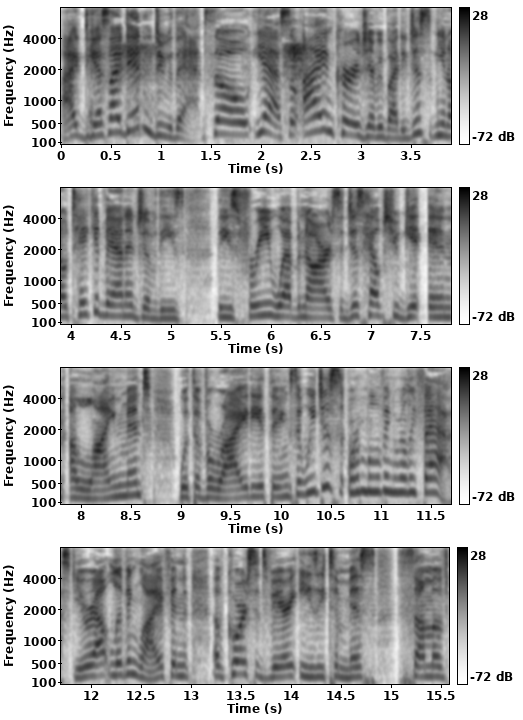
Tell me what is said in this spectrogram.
I guess I didn't do that. So yeah, so I encourage everybody just, you know, take advantage of these, these free webinars. It just helps you get in alignment with a variety of things that we just, we're moving really fast. You're out living life. And of course, it's very easy to miss some of,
